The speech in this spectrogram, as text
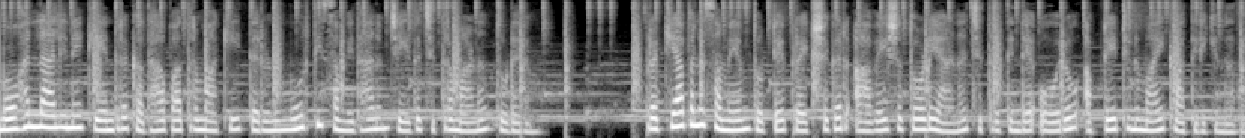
മോഹൻലാലിനെ കേന്ദ്ര കഥാപാത്രമാക്കി തരുണമൂർത്തി സംവിധാനം ചെയ്ത ചിത്രമാണ് തുടരും. പ്രഖ്യാപന സമയം തൊട്ടേ പ്രേക്ഷകർ ആവേശത്തോടെയാണ് ചിത്രത്തിന്റെ ഓരോ അപ്ഡേറ്റിനുമായി കാത്തിരിക്കുന്നത്.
